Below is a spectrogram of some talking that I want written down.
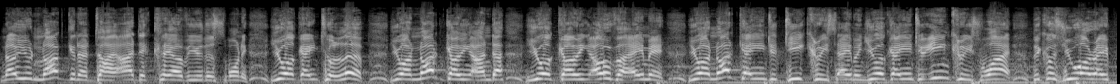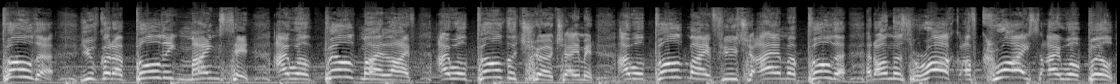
No, you're not going to die. I declare over you this morning, you are going to live. You are not going under, you are going over. Amen. You are not going to decrease, amen. You are going to increase. Why? Because you are a builder. You've got a building mindset. I will build my life. I will build the church, amen. I will build my future. I am a builder. And on this rock of Christ, I will build.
